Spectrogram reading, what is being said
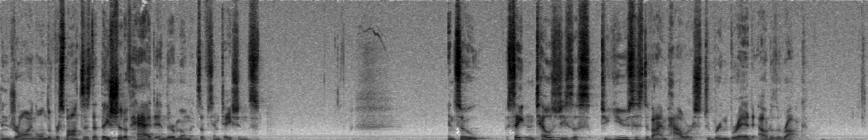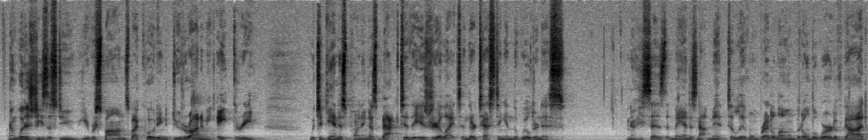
and drawing on the responses that they should have had in their moments of temptations. And so Satan tells Jesus to use his divine powers to bring bread out of the rock. And what does Jesus do? He responds by quoting Deuteronomy 8:3, which again is pointing us back to the Israelites and their testing in the wilderness. You know, he says that man is not meant to live on bread alone, but on the word of God.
